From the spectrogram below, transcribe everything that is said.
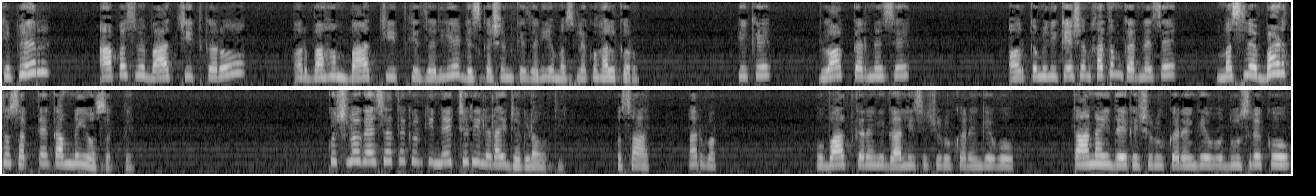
कि फिर आपस में बातचीत करो और बाहम बातचीत के ज़रिए डिस्कशन के ज़रिए मसले को हल करो। क्योंकि ब्लॉक करने से और कम्युनिकेशन खत्म करने से मसले बढ़ तो सकते हैं, कम नहीं हो सकते। कुछ लोग ऐसे होते हैं कि उनकी नेचर ही लड़ाई झगड़ा होती। फसाद हर वक्त। वो बात करेंगे, गाली से शुरू करेंगे, वो ताना ही दे के शुरू करेंगे, वो दूसरे को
